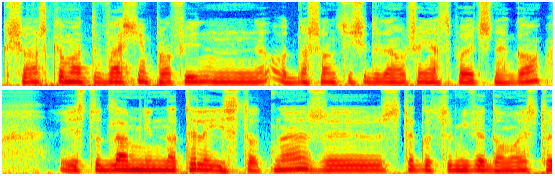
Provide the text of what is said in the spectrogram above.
książka ma właśnie profil mm, odnoszący się do nauczania społecznego. Jest to dla mnie na tyle istotne, że z tego, co mi wiadomo, jest to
